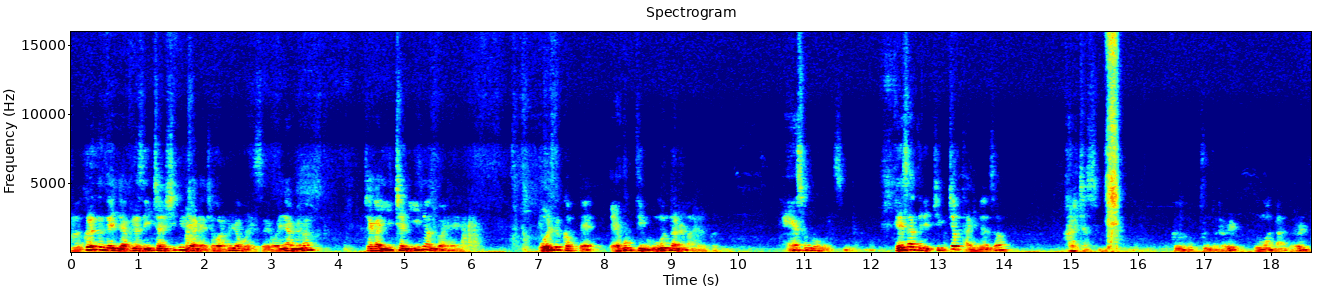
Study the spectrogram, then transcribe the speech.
어, 그랬는데 이제 그래서 2011년에 저걸 하려고 했어요. 왜냐하면은 제가 2002년도에 월드컵 때 애국팀 응원단을 만들었거든요. 대성공을 했습니다. 대사들이 직접 다니면서 가르쳤습니다. 그 분들을 응원단들을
